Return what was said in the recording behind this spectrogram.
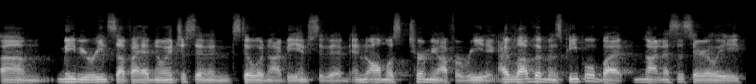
um, maybe read stuff I had no interest in and still would not be interested in, and almost turn me off of reading. I love them as people, but not necessarily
